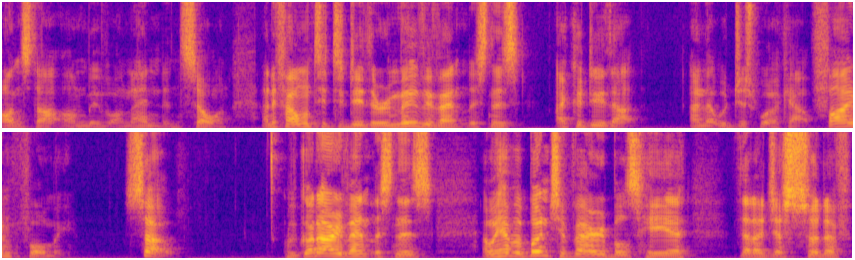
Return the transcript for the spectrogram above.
on start, on move, on end, and so on. And if I wanted to do the remove event listeners, I could do that, and that would just work out fine for me. So We've got our event listeners, and we have a bunch of variables here that are just sort of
